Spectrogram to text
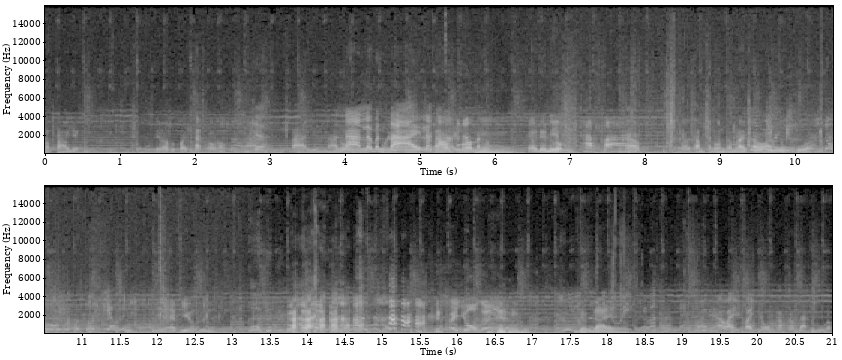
มะพร้าวเยอะ เดี๋ยวเราค่อยๆตัดออกเนาะจ้ะ ตายเยอะนานนานแล้วมันตายแล้วก็กลัวมันอืมแล้วเดี๋ยวนี้ล้มทับบ้านครับ เราทำถนนทำอะไรเข้าให้ครัวโดอยู่คนต้นเดียวเลยนี่ให้พี่เขาขึ้น ขึ้นไปโยกเลยอยากได้อันนี้เอาไว้ไว้โยมครับกับดักงูครับ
